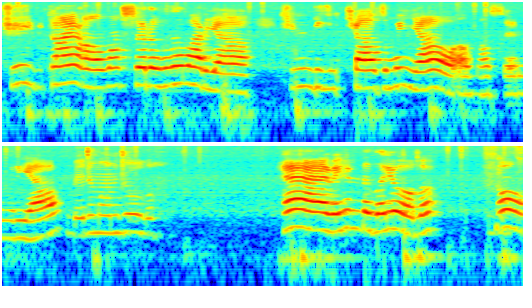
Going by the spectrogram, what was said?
şey bir tane Alman serverı var ya. Şimdi bizim Kazım'ın ya o Alman serverı ya. benim amcaoğlu. He benim de dayı oğlu. No.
